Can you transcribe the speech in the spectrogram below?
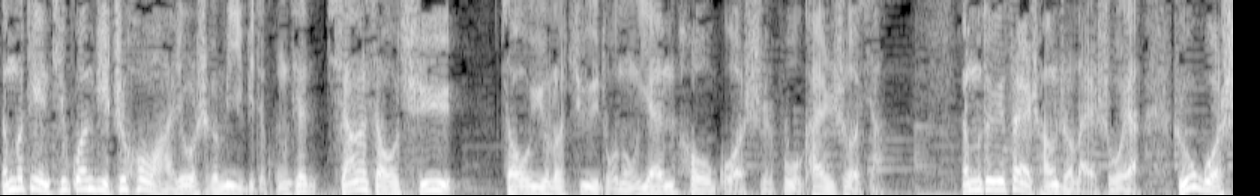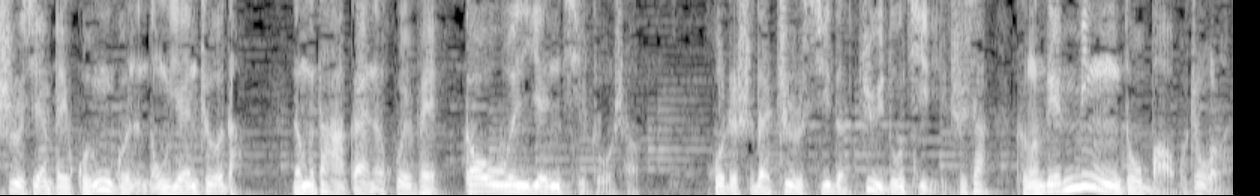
那么电梯关闭之后啊，又是个密闭的空间，狭小区域。遭遇了剧毒浓烟，后果是不堪设想。那么对于在场者来说呀，如果视线被滚滚的浓烟遮挡，那么大概呢会被高温烟气灼烧，或者是在窒息的剧毒气体之下，可能连命都保不住了。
